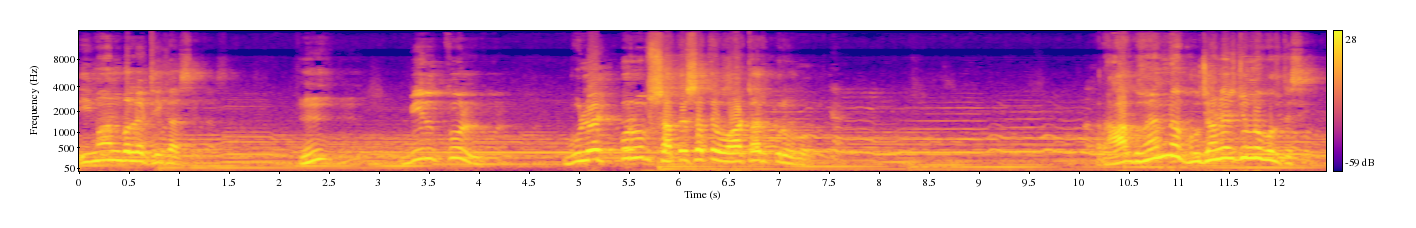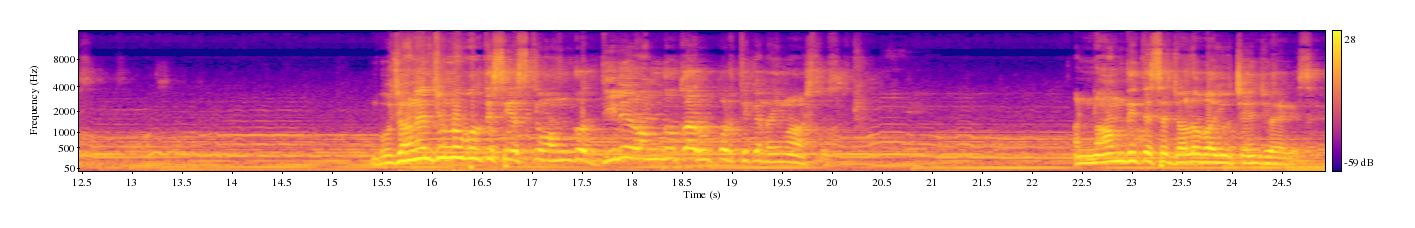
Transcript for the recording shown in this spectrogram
ইমান বলে ঠিক আছে। হুম? বিলকুল বুলেট প্রুফ, সাথে সাথে ওয়াটার প্রুফ। রাগ হয় না? বুঝানোর জন্য বলতেছি। বুঝানোর জন্য বলতেছি, আজকে অন্ধ, দিলের অন্ধকার উপর থেকে নাইমা আসতেছে। আর নাম দিতেছে, জলবায়ু চেঞ্জ হয়ে গেছে।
